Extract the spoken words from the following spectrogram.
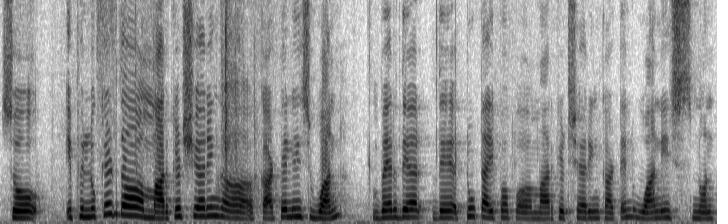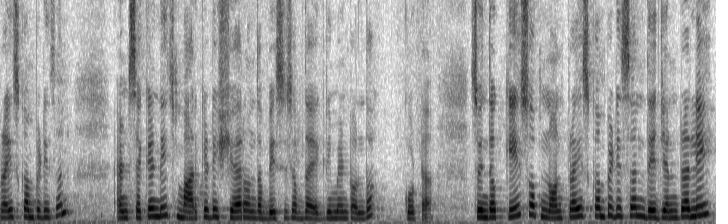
So, if you look at the market sharing uh, cartel is one where there are there are two type of uh, market sharing cartel one is non price competition and second is market share on the basis of the agreement on the quota. So, in the case of non price competition they generally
